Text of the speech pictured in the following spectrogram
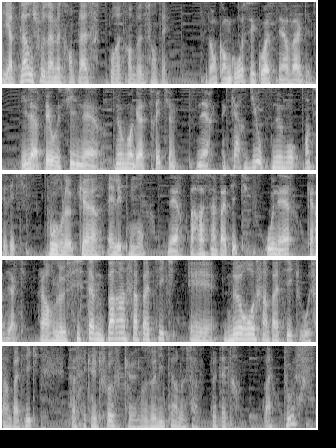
Il y a plein de choses à mettre en place pour être en bonne santé. Donc en gros, c'est quoi ce nerf vague? Il est appelé aussi nerf pneumogastrique, nerf cardio-pneumo-entérique, Pour le cœur et les poumons. nerf parasympathique ou nerf cardiaque. Alors le système parasympathique et neurosympathique ou sympathique, ça c'est quelque chose que nos auditeurs ne savent peut-être pas tous.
